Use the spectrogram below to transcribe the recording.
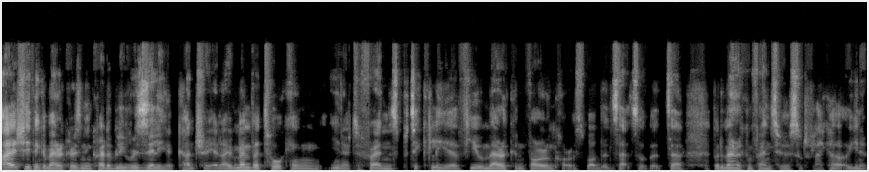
I actually think America is an incredibly resilient country. And I remember talking, you know, to friends, particularly a few American foreign correspondents, that sort of, uh, but American friends who are sort of like, oh, you know,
